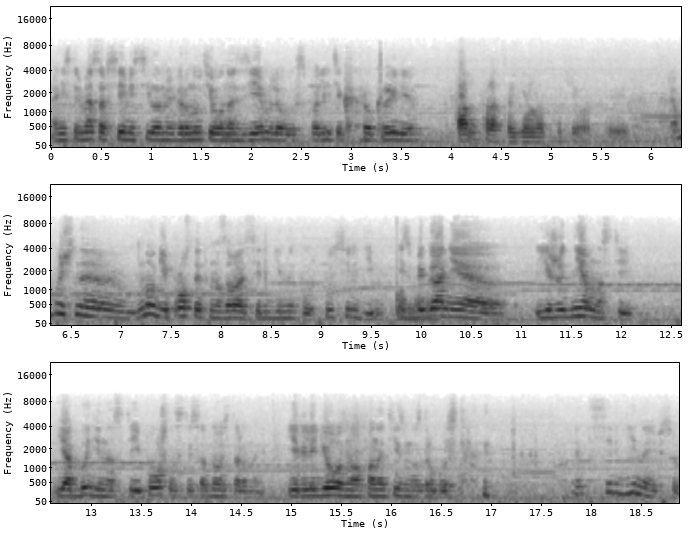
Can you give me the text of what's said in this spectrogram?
Они стремятся всеми силами вернуть его на землю, спалить и кору крылья. Там просто один пути. Вот. Обычно многие просто это называют серединный путь, путь середины. Избегание ежедневностей и обыденности, и пошлости с одной стороны, и религиозного фанатизма с другой стороны. Это середина и все.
